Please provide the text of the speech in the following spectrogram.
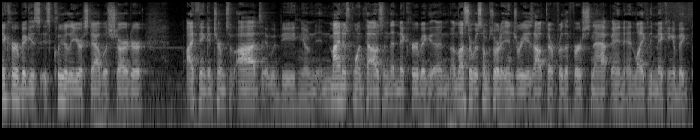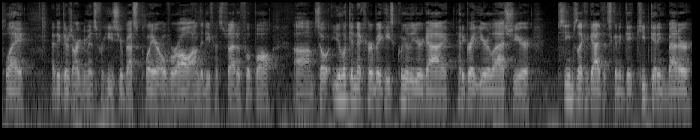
Nick Herbig is, is clearly your established starter. I think in terms of odds, it would be you know minus one thousand that Nick Herbig, unless there was some sort of injury, is out there for the first snap and, and likely making a big play. I think there's arguments for he's your best player overall on the defensive side of football. Um, so you look at Nick Herbig; he's clearly your guy. Had a great year last year. Seems like a guy that's going to get, keep getting better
